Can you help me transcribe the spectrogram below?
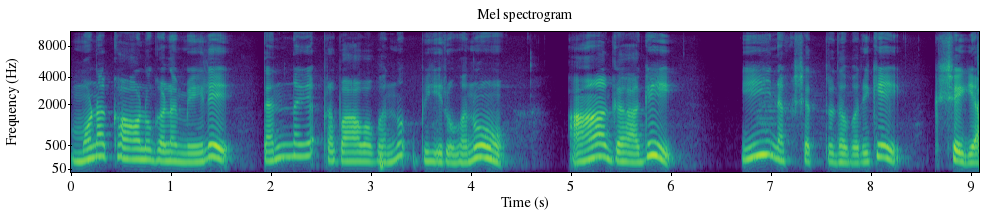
ಮೊಣಕಾಲುಗಳ ಮೇಲೆ ತನ್ನಯ ಪ್ರಭಾವವನ್ನು ಬೀರುವನು. ಹಾಗಾಗಿ ಈ ನಕ್ಷತ್ರದವರಿಗೆ ಕ್ಷಯ,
